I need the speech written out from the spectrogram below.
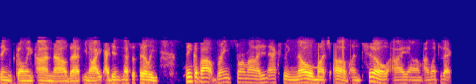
things going on now that you know I I didn't necessarily think about, brainstorm on. I didn't actually know much of until I um, I went to that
